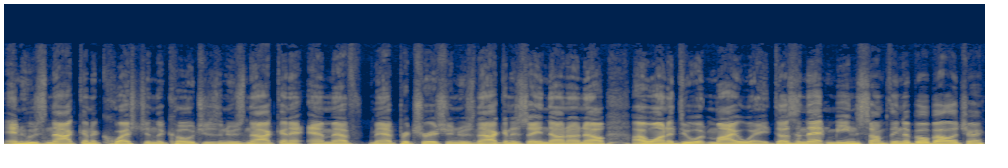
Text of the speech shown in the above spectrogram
and who's not going to question the coaches and who's not going to MF Matt Patricia and who's not going to say, no, no, no, I want to do it my way. Doesn't that mean something to Bill Belichick?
